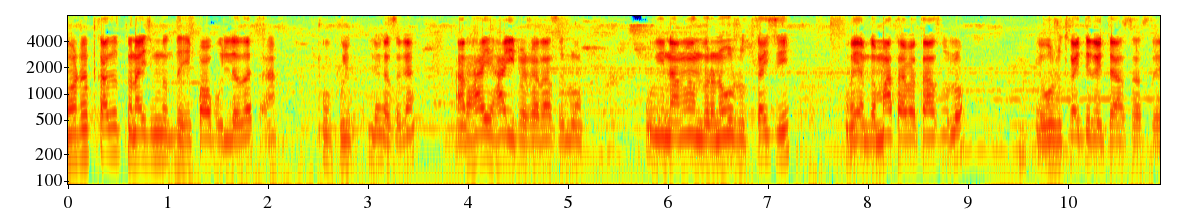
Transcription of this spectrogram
হঠাৎ কাজের তো নাই মধ্যে পা বললে যায় ফুল ফুল ফুলে গেছে গা। আর হাই হাই প্রেশার আসলো। ওই নানান ধরনের ওষুধ খাইছি। ওই আমাদের মাথা ব্যথা আসলো। এই ওষুধ খাইতে খাইতে আস্তে আস্তে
